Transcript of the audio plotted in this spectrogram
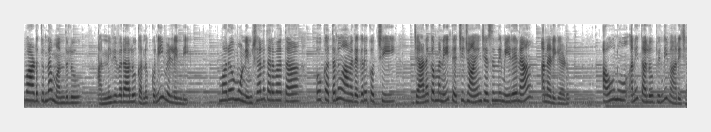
వాడుతున్న మందులు అన్ని వివరాలు కనుక్కొని వెళ్ళింది. మరో మూడు నిమిషాల తర్వాత ఒక అతను ఆమె దగ్గరకొచ్చి జానకమ్మని తెచ్చి జాయిన్ చేసింది మీరేనా? అని అడిగాడు. అవును అని తలూపింది వారిజ.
